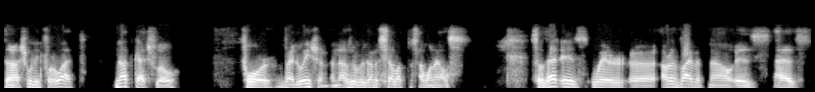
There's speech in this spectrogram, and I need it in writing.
that are shooting for what? Not cash flow, for valuation, and that's where we're going to sell it to someone else. So that is where uh, our environment now is has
